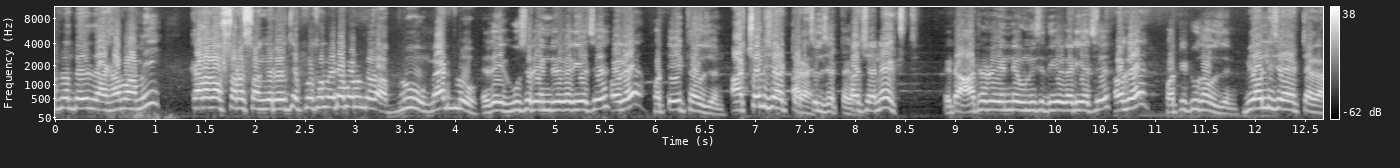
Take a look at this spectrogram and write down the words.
আপনাদের দেখাবো আমি। কালার অপশনের সঙ্গে রয়েছে। প্রথম এটা বলুন দাদা ব্লু ম্যাট ব্লু এটা একুশের এন্ডের গাড়ি আছে। ওকে ফর্টি এইট থাউজেন্ড আটচল্লিশ হাজার টাকা। আটচল্লিশ হাজার টাকা। আচ্ছা নেক্সট এটা আঠারো এন্ডে উনিশের দিকে গাড়ি আছে। ওকে ফর্টি টু থাউজেন্ড বিয়াল্লিশ হাজার টাকা।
